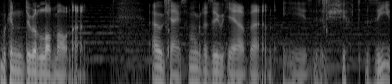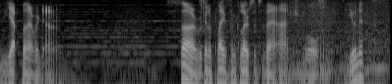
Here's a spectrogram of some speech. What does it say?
We can do a lot more on that. Okay, so what I'm going to do here then is... Is it Shift Z? Yep, there we go. So, we're going to place them closer to their actual units.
